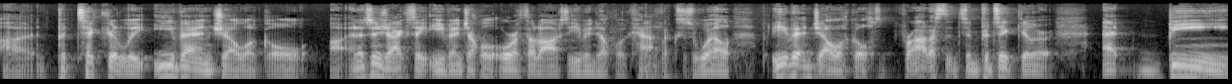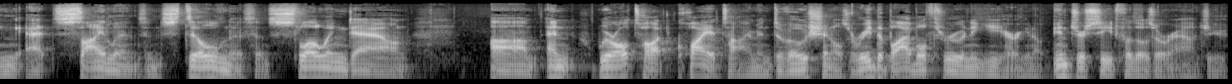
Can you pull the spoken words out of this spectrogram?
uh, particularly evangelical, uh, and essentially I can say evangelical Orthodox, evangelical Catholics as well, but evangelicals, Protestants in particular, at being, at silence and stillness and slowing down. Um, and we're all taught quiet time and devotionals. Read the Bible through in a year. You know, intercede for those around you.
